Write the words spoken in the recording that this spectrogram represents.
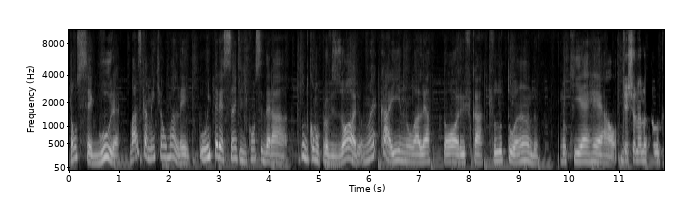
tão segura, basicamente é uma lei. O interessante de considerar tudo como provisório não é cair no aleatório e ficar flutuando no que é real. Questionando tudo.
